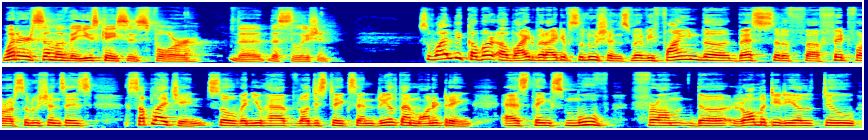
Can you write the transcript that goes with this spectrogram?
what are some of the use cases for the the solution so while we cover a wide variety of solutions, where we find the best sort of uh, fit for our solutions is supply chain. So when you have logistics and real-time monitoring as things move from the raw material to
